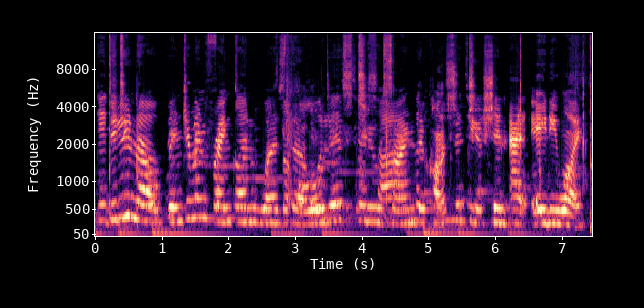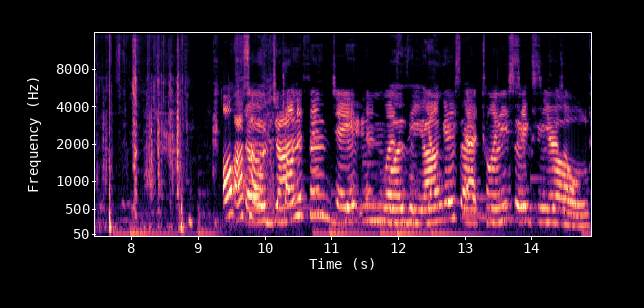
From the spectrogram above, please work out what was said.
Did you know Benjamin Franklin was the oldest to sign the Constitution at 81? Also, Jonathan Dayton was the youngest at 26 years old.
